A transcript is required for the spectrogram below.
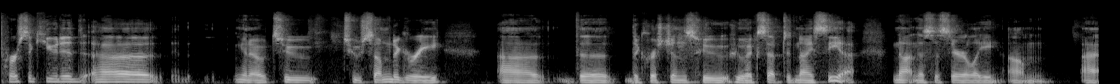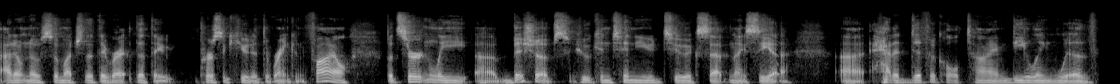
persecuted, uh, you know, to to some degree, uh, the the Christians who who accepted Nicaea. Not necessarily. Um, I, I, don't know so much that they that they persecuted the rank and file, but certainly uh, bishops who continued to accept Nicaea uh, had a difficult time dealing with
